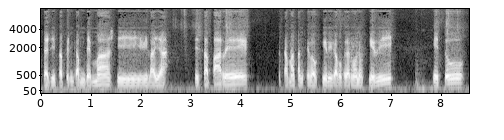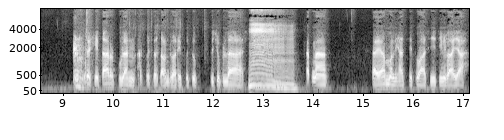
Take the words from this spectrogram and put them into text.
jadi Babin Kamdemas di wilayah Desa Pare, Kecamatan Selokiri, Kabupaten Wonogiri, itu sekitar bulan Agustus tahun 2017. Hmm. Karena saya melihat situasi di wilayah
